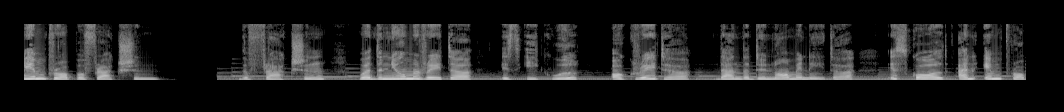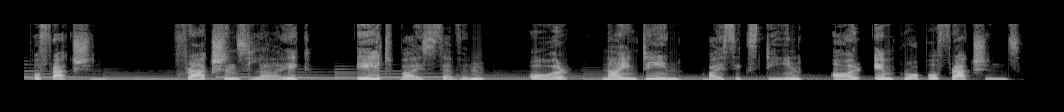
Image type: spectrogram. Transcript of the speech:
Improper fraction. The fraction where the numerator is equal or greater than the denominator is called an improper fraction. Fractions like 8 by 7 or 19 by 16 are improper fractions.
